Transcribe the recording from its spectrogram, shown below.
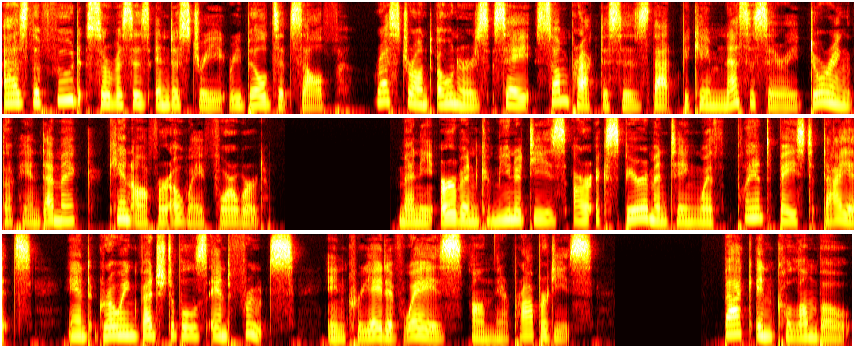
As the food services industry rebuilds itself, Restaurant owners say some practices that became necessary during the pandemic can offer a way forward. Many urban communities are experimenting with plant based diets and growing vegetables and fruits in creative ways on their properties. Back in Colombo,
